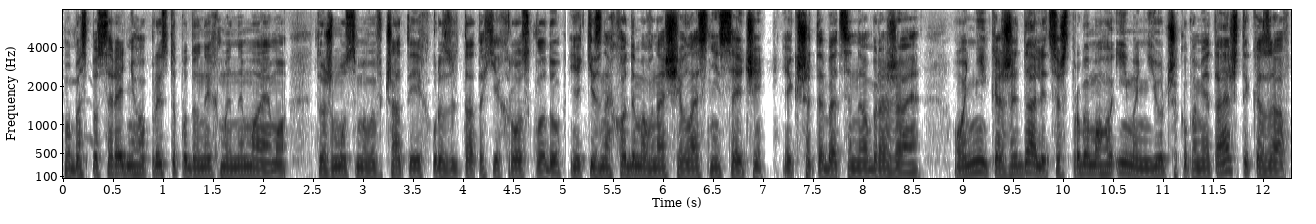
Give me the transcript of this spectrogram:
Бо безпосереднього приступу до них ми не маємо, тож мусимо вивчати їх у результатах їх розкладу, які знаходимо в нашій власній сечі, якщо тебе це не ображає. О, ні, кажи далі, це ж спроби мого імені, Юрчику, пам'ятаєш, ти казав?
